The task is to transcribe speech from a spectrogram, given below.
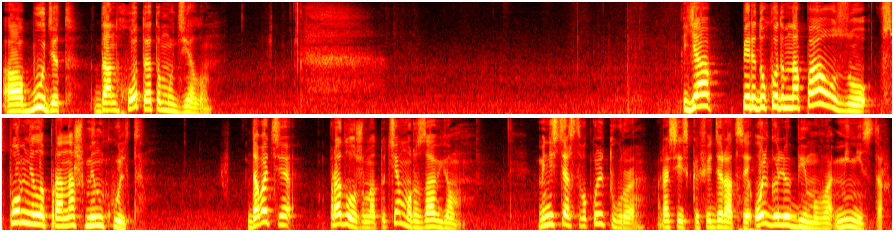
э, будет дан ход этому делу. Я перед уходом на паузу вспомнила про наш Минкульт. Давайте продолжим эту тему, разовьем. Министерство культуры Российской Федерации, Ольга Любимова, министр.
